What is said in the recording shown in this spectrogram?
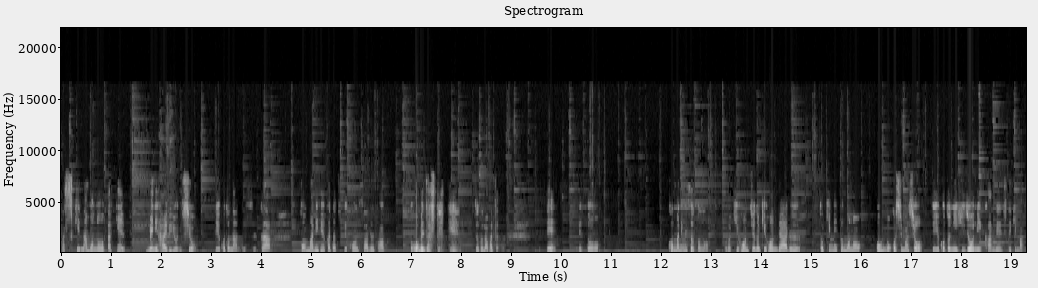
まあ、好きなものだけ目に入るようにしようっていうことなんですが、こんまり流片付けコンサルタントを目指していて、ちょっと黙っちゃった。で、えっと、こんまりメソッドのこの基本中の基本であるときめくものを残しましょうっていうことに非常に関連してきます。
